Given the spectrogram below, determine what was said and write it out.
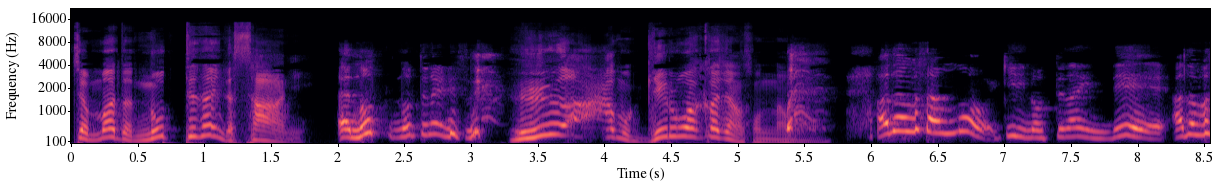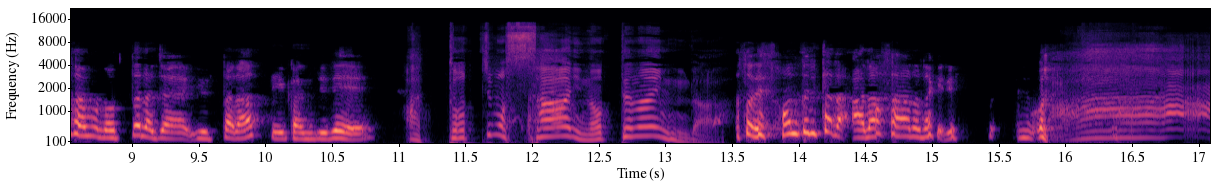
じゃあまだ乗ってないんだ、さあに。あ、乗乗ってないです。うわーもうゲロ赤じゃん、そんなもん。アダムさんもギリ乗ってないんで、アダムさんも乗ったらじゃあ言ったらっていう感じで、あ、どっちもさあに乗ってないんだ。そうです。本当にただアラサーなだけです。あ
